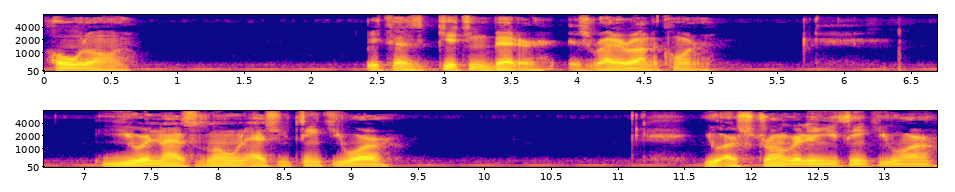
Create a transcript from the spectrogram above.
Hold on. Because getting better is right around the corner. You are not as alone as you think you are. You are stronger than you think you are.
